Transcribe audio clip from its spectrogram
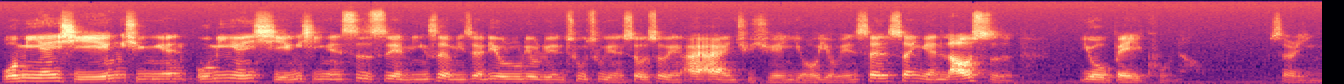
无名缘行，行缘无名缘行，行缘事，事缘名色，名色缘六入，六入缘处，处缘受，受缘爱，爱缘取，取缘有，有缘生，生缘老死，忧悲苦恼，十二因缘。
